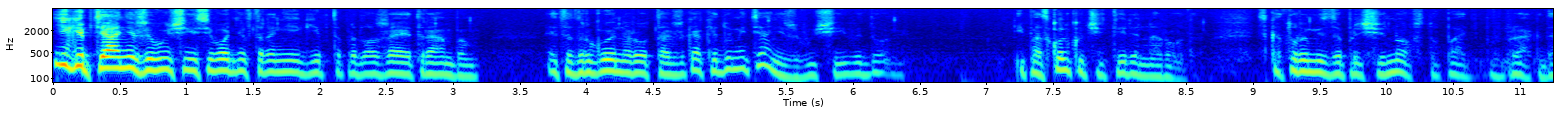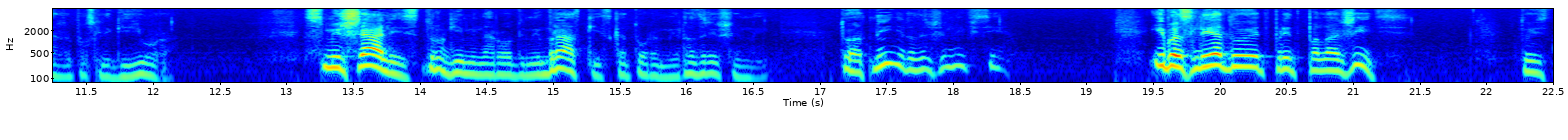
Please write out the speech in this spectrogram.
египтяне, живущие сегодня в стране Египта, продолжает Рамбам, это другой народ, так же, как и думитяне, живущие в Идоме. И поскольку четыре народа, с которыми запрещено вступать в брак даже после Гиюра, смешались с другими народами, братки с которыми разрешены, то отныне разрешены все. Ибо следует предположить, то есть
